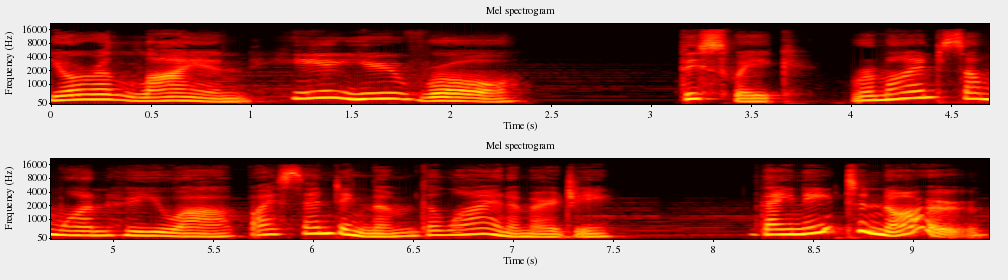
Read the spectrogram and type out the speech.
You're a lion. Hear you roar. This week, remind someone who you are by sending them the lion emoji. They need to know.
